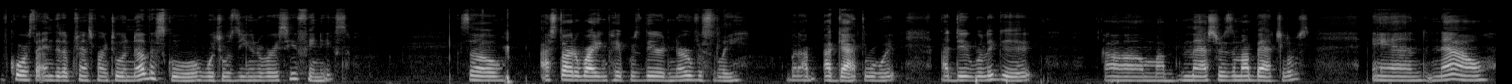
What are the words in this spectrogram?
of course, I ended up transferring to another school, which was the University of Phoenix. So, I started writing papers there nervously, but I, I got through it. I did really good. Um, my master's and my bachelor's. And now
